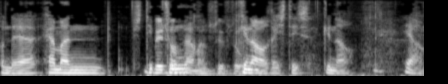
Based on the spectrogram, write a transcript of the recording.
von der Hermann Stiftung. Hermann Stiftung. Genau, richtig, genau. Ja.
